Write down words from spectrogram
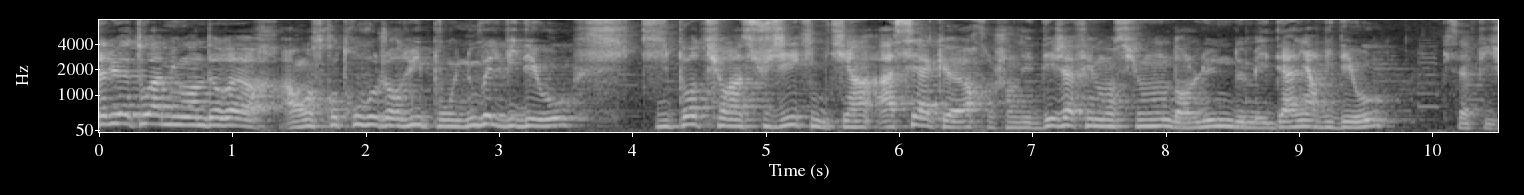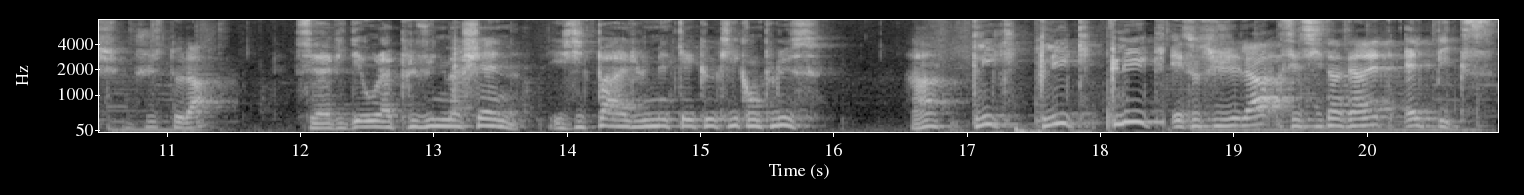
Salut à toi ami Wanderer Alors on se retrouve aujourd'hui pour une nouvelle vidéo qui porte sur un sujet qui me tient assez à cœur. J'en ai déjà fait mention dans l'une de mes dernières vidéos qui s'affiche juste là. C'est la vidéo la plus vue de ma chaîne. N'hésite pas à lui mettre quelques clics en plus. Hein? Clique, clique, clique Et ce sujet-là, c'est le site internet Helpix.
